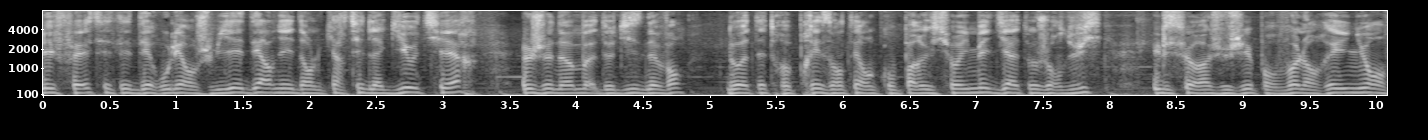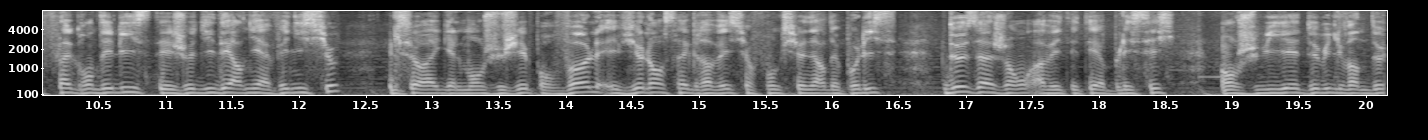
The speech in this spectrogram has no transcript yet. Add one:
Les faits s'étaient déroulés en juillet dernier dans le quartier de la Guillotière. Le jeune homme de 19 ans doit être présenté en comparution immédiate aujourd'hui. Il sera jugé pour vol en réunion en flagrant délit et jeudi dernier à Vénissieux. Il sera également jugé pour vol et violence aggravée sur fonctionnaire de police. Deux agents avaient été blessés en juillet 2022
